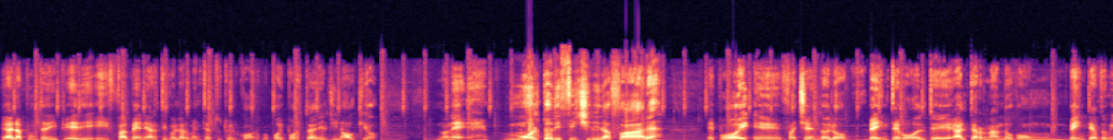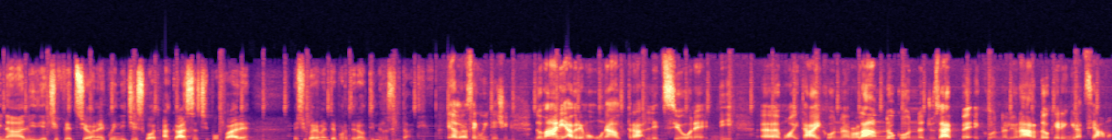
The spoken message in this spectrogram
e alla punta dei piedi eh, fa bene articolarmente a tutto il corpo. Poi portare il ginocchio non è eh, molto difficile da fare e poi eh, facendolo 20 volte, alternando con 20 addominali, 10 flessioni, 15 squat a casa si può fare e sicuramente porterà ottimi risultati. E allora seguiteci. Domani avremo un'altra lezione di eh, Muay Thai con Rolando, con Giuseppe e con Leonardo che ringraziamo.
